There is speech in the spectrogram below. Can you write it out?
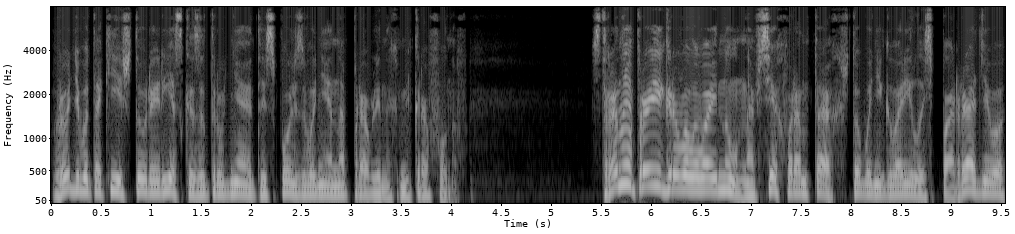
Вроде бы такие шторы резко затрудняют использование направленных микрофонов. Страна проигрывала войну на всех фронтах, что бы ни говорилось по радио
